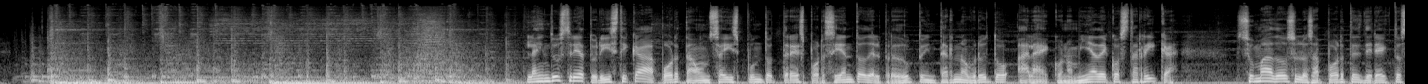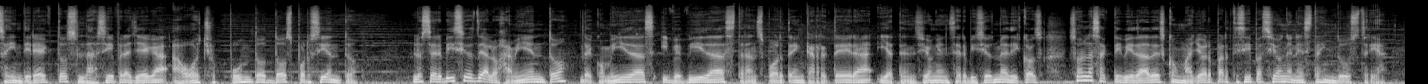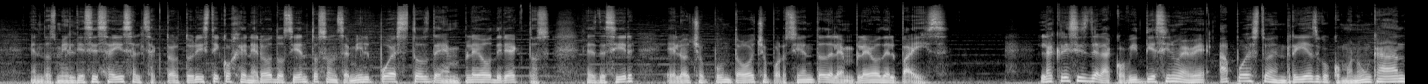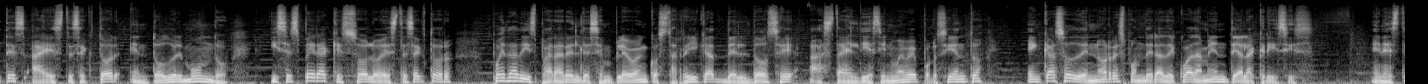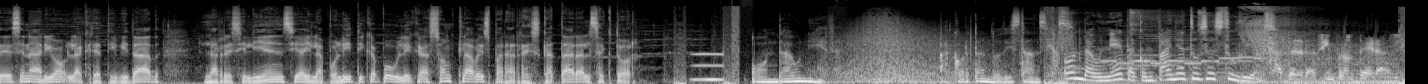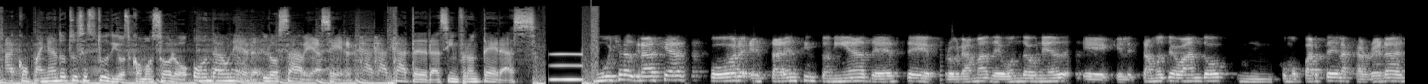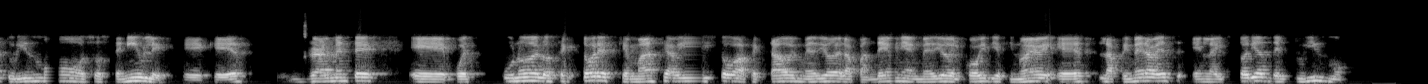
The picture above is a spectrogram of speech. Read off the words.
La industria turística aporta un 6.3% del Producto Interno Bruto a la economía de Costa Rica. Sumados los aportes directos e indirectos, la cifra llega a 8.2%. Los servicios de alojamiento, de comidas y bebidas, transporte en carretera y atención en servicios médicos son las actividades con mayor participación en esta industria. En 2016 el sector turístico generó 211 mil puestos de empleo directos, es decir, el 8.8% del empleo del país. La crisis de la COVID-19 ha puesto en riesgo como nunca antes a este sector en todo el mundo y se espera que solo este sector pueda disparar el desempleo en Costa Rica del 12 hasta el 19% en caso de no responder adecuadamente a la crisis. En este escenario, la creatividad, la resiliencia y la política pública son claves para rescatar al sector. Onda UNED. Acortando distancias. Onda UNED acompaña tus estudios. Cátedra sin fronteras. Acompañando tus estudios como solo Onda UNED lo sabe hacer. Cátedra sin fronteras. Muchas gracias por estar en sintonía de este programa de Onda UNED eh, que le estamos llevando mm, como parte de la carrera de turismo sostenible, eh, que es realmente eh, pues uno de los sectores que más se ha visto afectado en medio de la pandemia, en medio del COVID-19, es la primera vez en la historia del turismo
